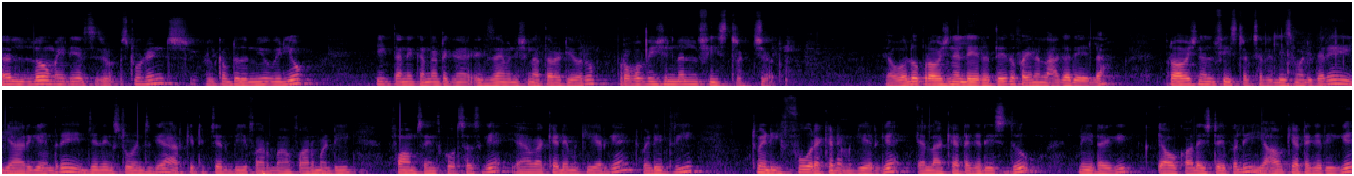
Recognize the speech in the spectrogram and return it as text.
Hello, my dear students welcome to the new video. ಈಗ ತಾನೇ ಕರ್ನಾಟಕ ಎಕ್ಸಾಮಿನೇಷನ್ ಅಥಾರಿಟಿಯವರು ಪ್ರೊವಿಷನಲ್ ಫೀ ಸ್ಟ್ರಕ್ಚರ್ ಯಾವಾಗಲೂ ಪ್ರೊವಿಷನಲ್ಲೇ ಇರುತ್ತೆ ಇದು ಫೈನಲ್ ಆಗೋದೇ ಇಲ್ಲ. ಪ್ರೊವಿಷನಲ್ ಫೀ ಸ್ಟ್ರಕ್ಚರ್ ರಿಲೀಸ್ ಮಾಡಿದ್ದಾರೆ. ಯಾರಿಗೆ ಅಂದರೆ ಇಂಜಿನಿಯರಿಂಗ್ ಸ್ಟೂಡೆಂಟ್ಸ್ಗೆ architecture B pharma pharma D pharm science ಕೋರ್ಸಸ್ಗೆ ಯಾವ ಅಕಾಡೆಮಿಕ್ ಇಯರ್ಗೆ twenty three twenty four academic ಇಯರ್ಗೆ ಎಲ್ಲ ಕ್ಯಾಟಗರೀಸ್ದು ನೀಟಾಗಿ ಯಾವ ಕಾಲೇಜ್ ಟೈಪಲ್ಲಿ ಯಾವ ಕ್ಯಾಟಗರಿಗೆ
